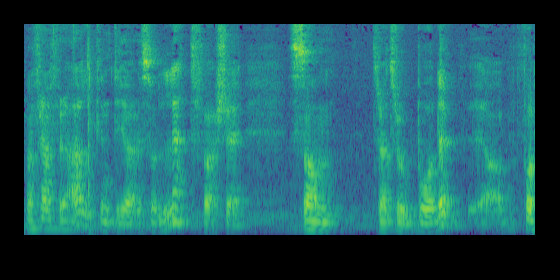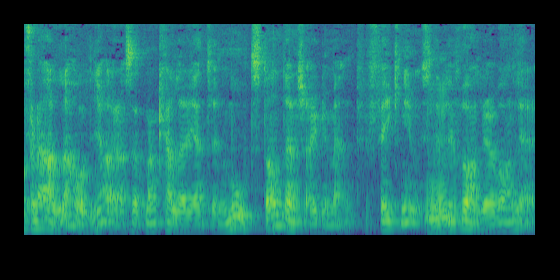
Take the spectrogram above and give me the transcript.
Men framför allt inte göra det så lätt för sig som tror jag tror både ja, folk från alla håll gör. Alltså att man kallar det egentligen motståndarens argument för fake news. Det blir vanligare och vanligare.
